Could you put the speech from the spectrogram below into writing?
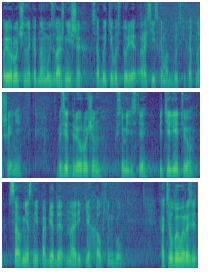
приурочены к одному из важнейших событий в истории российско-монгольских отношений. Визит приурочен к 75-летию совместной победы на реке Халхингол. Хотел бы выразить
